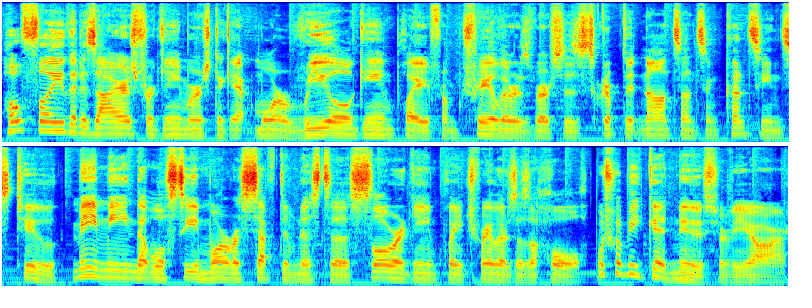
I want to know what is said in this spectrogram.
Hopefully the desires for gamers to get more real gameplay from trailers versus scripted nonsense and cutscenes too may mean that we'll see more receptiveness to slower gameplay trailers as a whole, which would be good news for VR.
